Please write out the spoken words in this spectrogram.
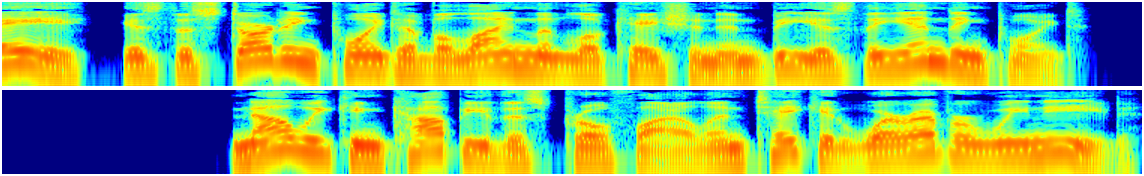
A is the starting point of alignment location and B is the ending point. Now we can copy this profile and take it wherever we need.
